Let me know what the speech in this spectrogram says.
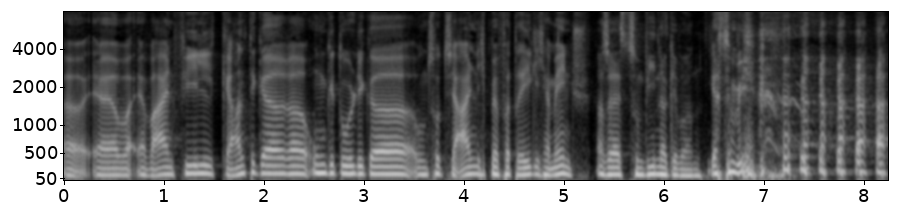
äh, er, er war ein viel grantigerer, ungeduldiger und sozial nicht mehr verträglicher Mensch. Also er ist zum Wiener geworden. Ja, zum Wiener.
